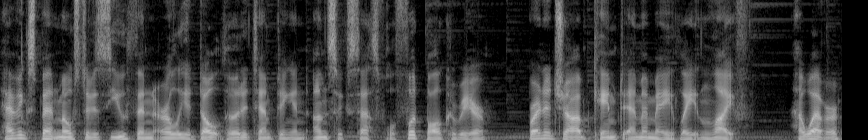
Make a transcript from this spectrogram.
Having spent most of his youth and early adulthood attempting an unsuccessful football career, Brendan Schaub came to MMA late in life. However,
